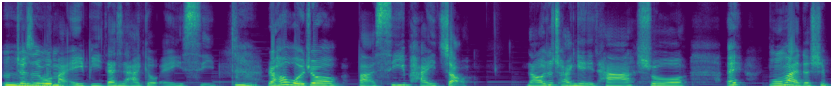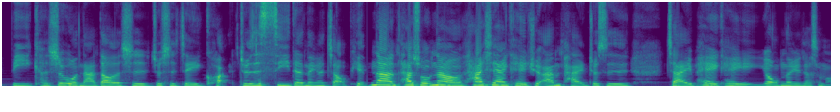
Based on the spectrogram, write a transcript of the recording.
嗯、就是我买 A B，但是他给我 A C，嗯，然后我就把 C 拍照，然后就传给他说，哎，我买的是 B，可是我拿到的是就是这一款，就是 C 的那个照片。那他说，那他现在可以去安排，就是宅配可以用那个叫什么？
